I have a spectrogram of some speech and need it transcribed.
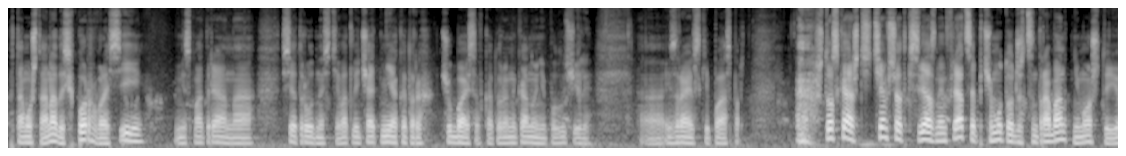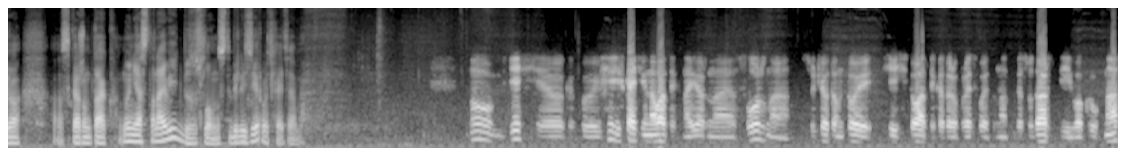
потому что она до сих пор в России, несмотря на все трудности, в отличие от некоторых чубайсов, которые накануне получили э, израильский паспорт. Что скажете, с чем все-таки связана инфляция? Почему тот же Центробанк не может ее, э, скажем так, ну не остановить, безусловно, стабилизировать хотя бы? Ну, здесь э, как бы, искать виноватых, наверное, сложно, с учетом той всей ситуации, которая происходит у нас в государстве и вокруг нас.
